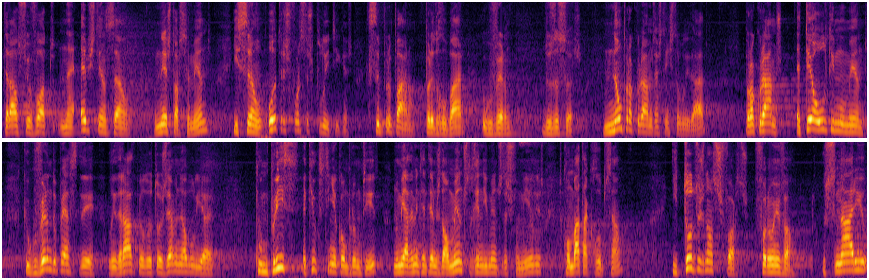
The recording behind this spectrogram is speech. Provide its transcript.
terá o seu voto na abstenção neste orçamento e serão outras forças políticas que se preparam para derrubar o governo dos Açores. Não procurámos esta instabilidade, procurámos até ao último momento que o governo do PSD, liderado pelo Dr. José Manuel Bolieiro, cumprisse aquilo que se tinha comprometido, nomeadamente em termos de aumentos de rendimentos das famílias, de combate à corrupção, e todos os nossos esforços foram em vão. O cenário,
